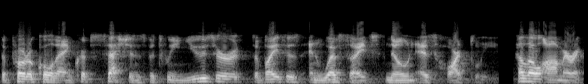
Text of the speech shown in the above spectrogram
the protocol that encrypts sessions between user, devices, and websites known as Heartbleed. Hello, I'm Eric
